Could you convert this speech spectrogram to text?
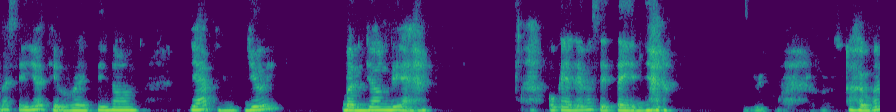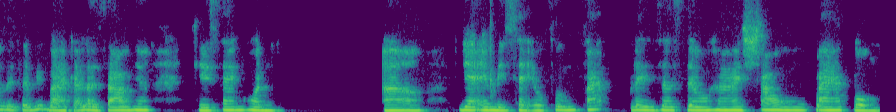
bác sĩ giới thiệu retinol giá dưới bình dân đi ạ. À. ok để bác sĩ tìm nha. Ừ bác sĩ sẽ biết bài trả lời sau nha. Chị Sang Huỳnh à, da em bị sẹo phương pháp laser CO2 sau 3 tuần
